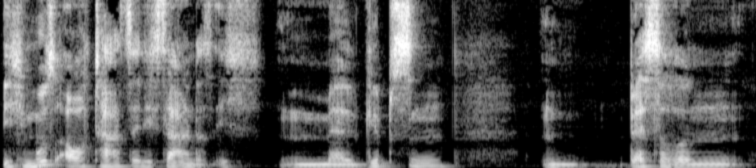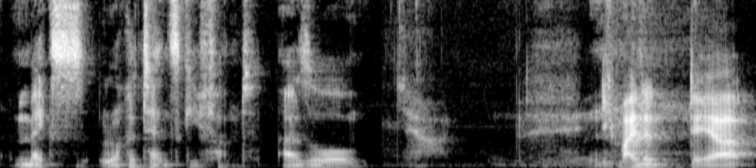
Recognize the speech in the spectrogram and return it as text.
Ich muss auch tatsächlich sagen, dass ich Mel Gibson einen besseren Max Rockatansky fand. Also, Ich meine, der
